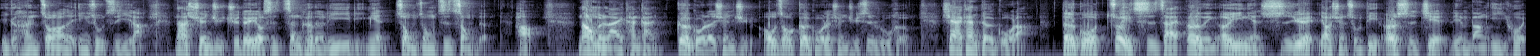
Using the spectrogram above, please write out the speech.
一个很重要的因素之一啦。那选举绝对又是政客的利益里面重中之重的。好，那我们来看看各国的选举，欧洲各国的选举是如何。先来看德国啦。德国最迟在二零二一年十月要选出第二十届联邦议会。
